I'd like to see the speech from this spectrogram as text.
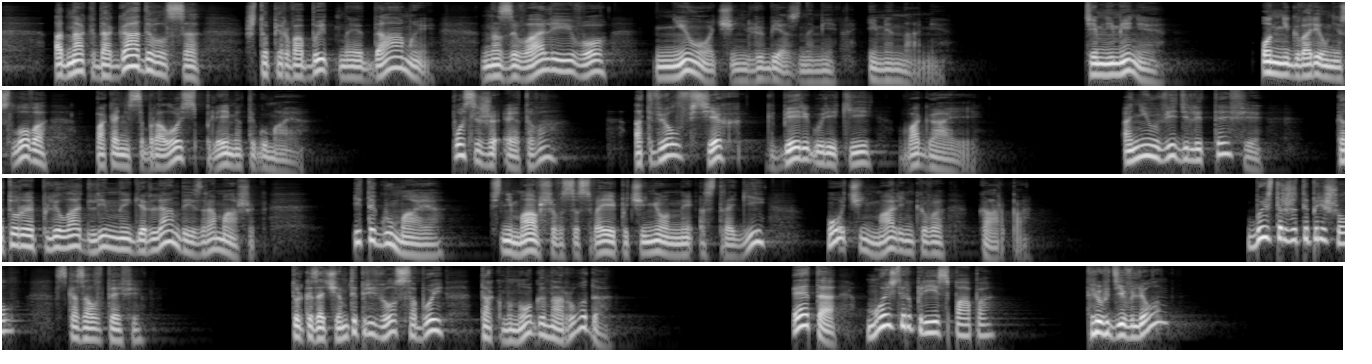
однако догадывался, что первобытные дамы называли его не очень любезными именами. Тем не менее, он не говорил ни слова, пока не собралось племя Тыгумая. После же этого отвел всех к берегу реки Вагаи. Они увидели Тефи, которая плела длинные гирлянды из ромашек, и Тыгумая, снимавшего со своей подчиненной остроги очень маленького карпа. «Быстро же ты пришел», — сказал Тефи. Только зачем ты привел с собой так много народа? Это мой сюрприз, папа. Ты удивлен?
